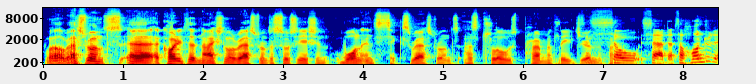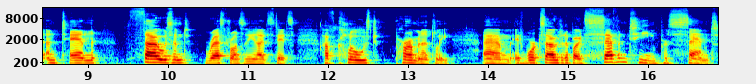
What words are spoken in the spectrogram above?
Well, restaurants, uh, according to the National Restaurant Association, one in six restaurants has closed permanently during the pandemic. So sad. That's 110,000 restaurants in the United States have closed permanently. Um, it works out at about 17%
